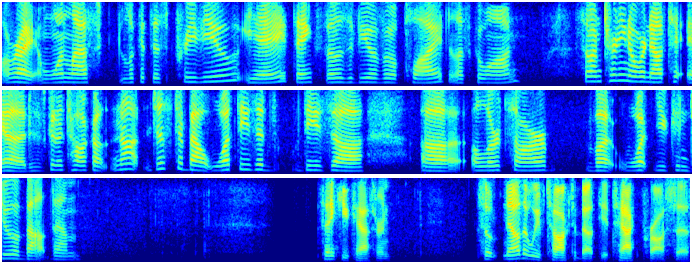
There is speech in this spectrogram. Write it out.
All right, and one last look at this preview. Yay, thanks those of you who have applied. Let's go on. So I'm turning over now to Ed, who's going to talk not just about what these, these uh, uh, alerts are, but what you can do about them. Thank you, Catherine. So now that we've talked about the attack process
